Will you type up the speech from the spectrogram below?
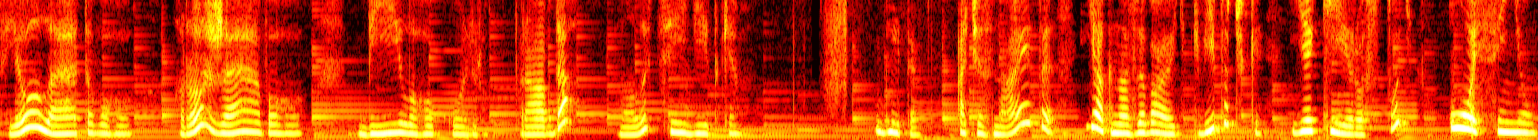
фіолетового, рожевого, білого кольору. Правда? Молодці, дітки. Діти, а чи знаєте, як називають квіточки, які ростуть осінню?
